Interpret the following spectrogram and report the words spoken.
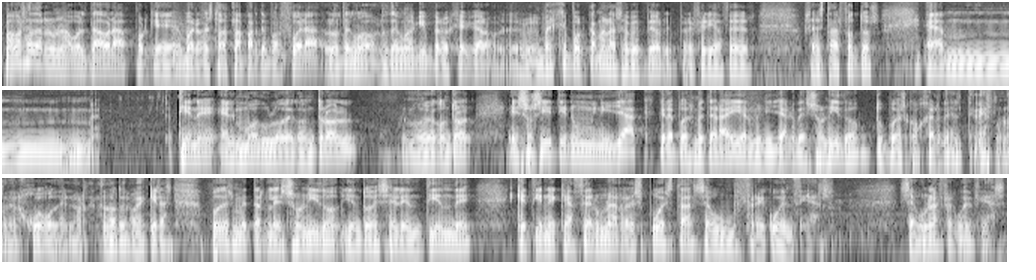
vamos a darle una vuelta ahora porque bueno, esto es la parte por fuera, lo tengo lo tengo aquí, pero es que claro, es que por cámara se ve peor, prefería hacer o sea, estas fotos. Em, tiene el módulo de control, el módulo de control. Eso sí, tiene un mini jack que le puedes meter ahí, el mini jack de sonido. Tú puedes coger del teléfono, del juego, del ordenador, de lo que quieras. Puedes meterle sonido y entonces él entiende que tiene que hacer una respuesta según frecuencias. Según las frecuencias.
